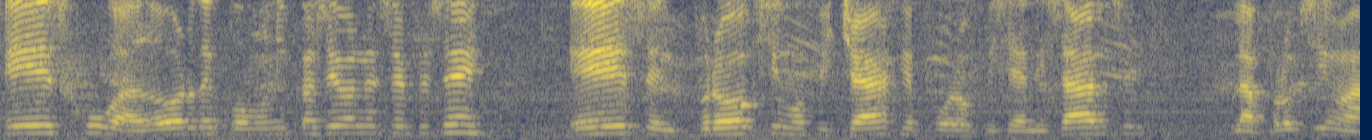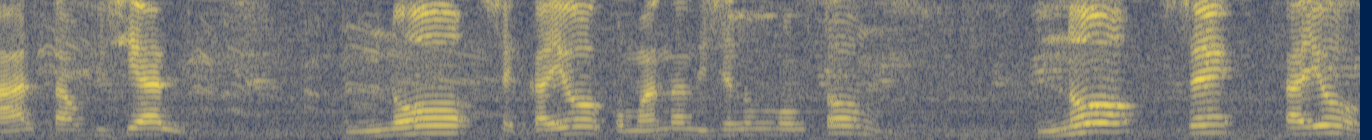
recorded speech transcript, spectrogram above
es jugador de Comunicaciones FC. Es el próximo fichaje por oficializarse, la próxima alta oficial. No se cayó, como andan diciendo un montón. No se cayó,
